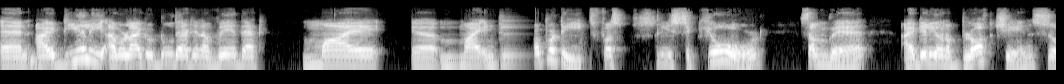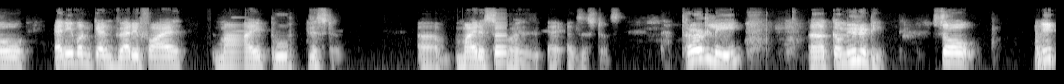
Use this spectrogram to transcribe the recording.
And ideally, I would like to do that in a way that my uh, my property is firstly secured somewhere, ideally on a blockchain, so anyone can verify my proof existence, uh, my research existence. Thirdly, uh, community. So it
